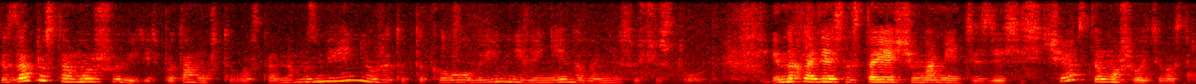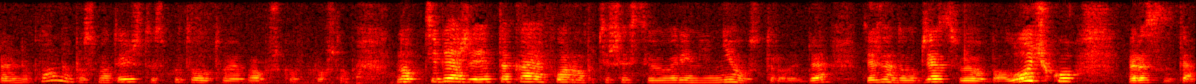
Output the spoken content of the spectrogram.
ты запросто можешь увидеть, потому что в астральном измерении уже такового времени линейного не существует. И находясь в настоящем моменте здесь и сейчас, ты можешь выйти в астральный план и посмотреть, что испытывала твоя бабушка в прошлом. Но тебя же такая форма путешествия во времени не устроит, да? Тебе же надо вот взять свою оболочку, раз, там,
